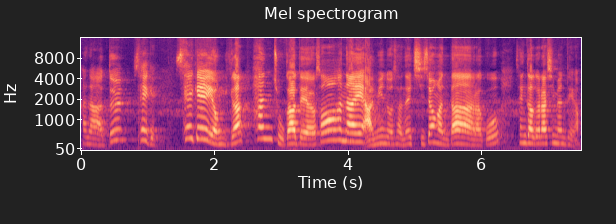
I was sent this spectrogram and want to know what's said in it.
하나, 둘, 세 개. 세 개의 염기가 한 조가 되어서 하나의 아미노산을 지정한다라고 생각을 하시면 돼요.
